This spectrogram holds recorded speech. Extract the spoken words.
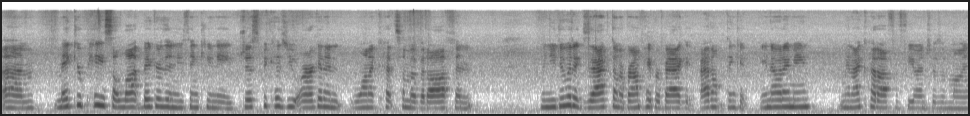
um, make your piece a lot bigger than you think you need. Just because you are going to want to cut some of it off and when you do it exact on a brown paper bag, I don't think it, you know what I mean? I mean, I cut off a few inches of mine.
